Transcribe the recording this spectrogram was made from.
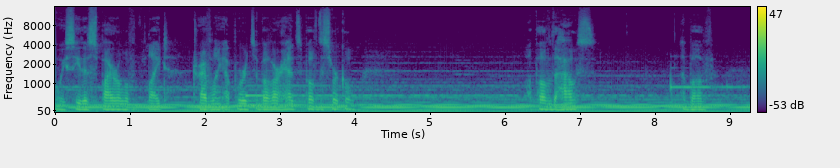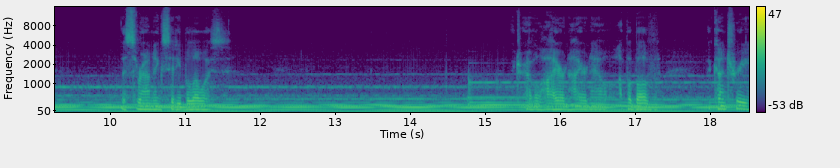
And we see this spiral of light traveling upwards above our heads, above the circle, above the house, above the surrounding city below us. We travel higher and higher now, up above the country,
